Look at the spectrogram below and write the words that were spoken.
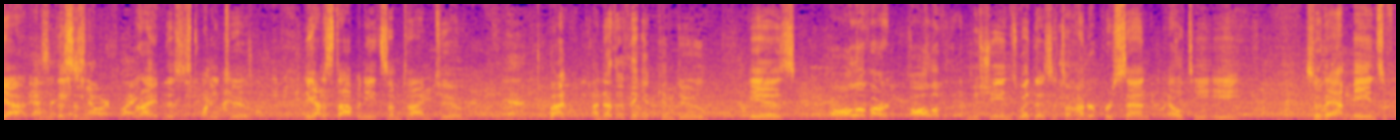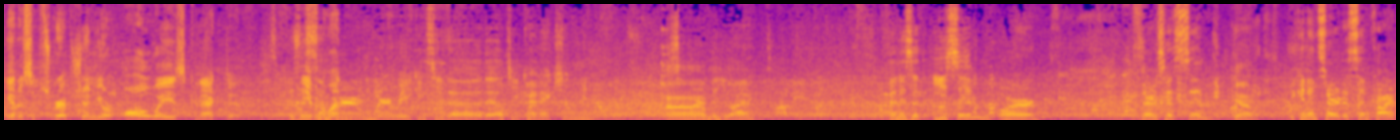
Yeah, That's and an this is 18-hour flight. right. This is 22. You got to stop and eat sometime too. Yeah. But another thing it can do is all of our all of the machines with us, It's 100% LTE. So that means if you get a subscription, you're always connected. Is this Even somewhere when in here where you can see the, the LTE connection? Somewhere in the Um, UI? And is it eSIM or there it says SIM? yeah, You can insert a SIM card?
